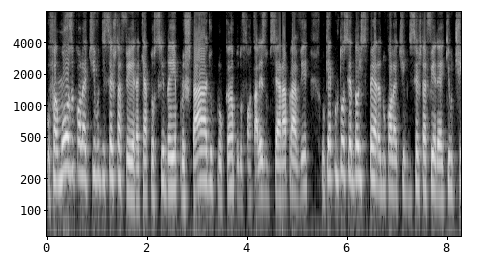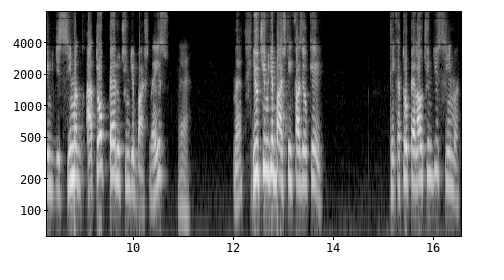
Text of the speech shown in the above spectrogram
o famoso coletivo de sexta-feira, que a torcida ia para o estádio, para o campo do Fortaleza do Ceará para ver o que é que o torcedor espera no coletivo de sexta-feira, é que o time de cima atropele o time de baixo, não é isso? É. Né? E o time de baixo tem que fazer o quê? Tem que atropelar o time de cima.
